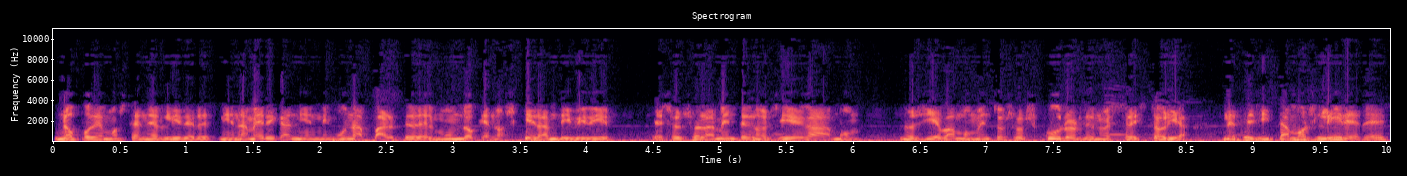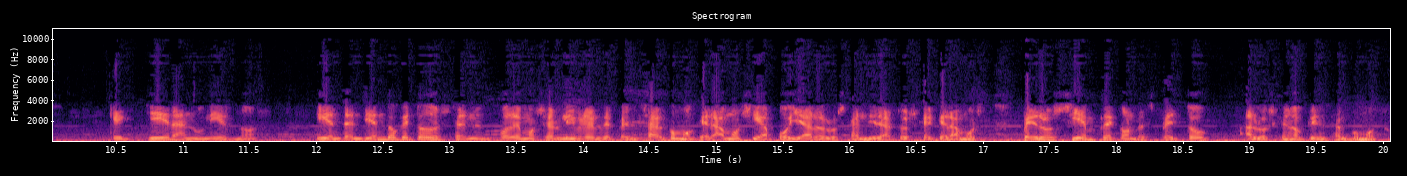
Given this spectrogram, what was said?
No podemos tener líderes ni en América ni en ninguna parte del mundo que nos quieran dividir. Eso solamente nos, llega, nos lleva a momentos oscuros de nuestra historia. Necesitamos líderes que quieran unirnos, y entendiendo que todos podemos ser libres de pensar como queramos y apoyar a los candidatos que queramos, pero siempre con respeto a los que no piensan como tú.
